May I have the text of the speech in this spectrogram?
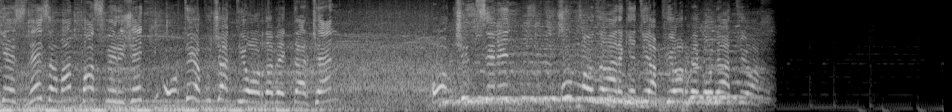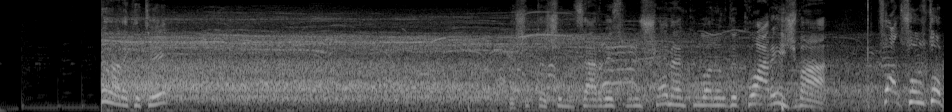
Herkes ne zaman pas verecek, orta yapacak diye orada beklerken o kimsenin ummadığı hareketi yapıyor ve golü atıyor. Hareketi. Beşiktaş'ın serbest vuruş hemen kullanıldı. Quaresma. Falsolu top.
